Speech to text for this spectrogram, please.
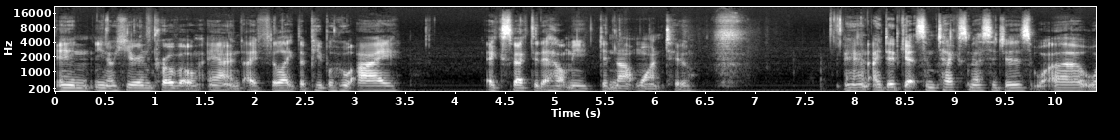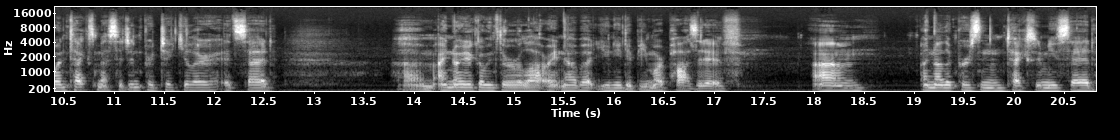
in you know here in Provo, and I feel like the people who I expected to help me did not want to. And I did get some text messages. Uh, one text message in particular, it said, um, "I know you're going through a lot right now, but you need to be more positive." Um, another person texted me said,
